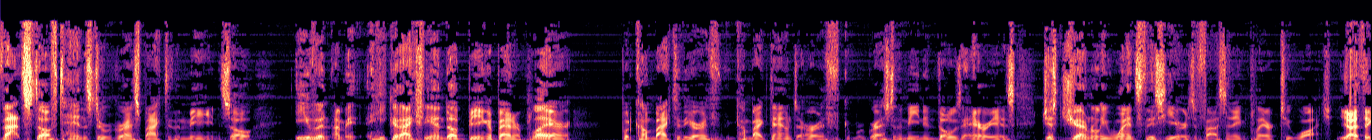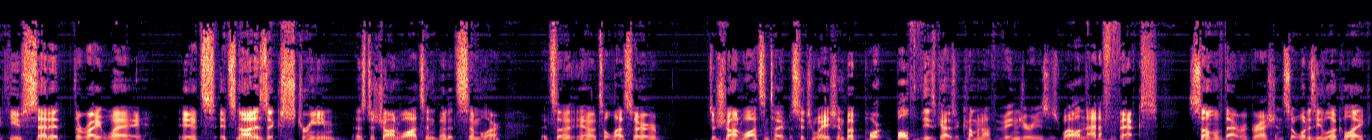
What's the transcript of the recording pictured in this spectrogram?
That stuff tends to regress back to the mean. So even I mean he could actually end up being a better player, but come back to the earth, come back down to earth, regress to the mean in those areas. Just generally, Wentz this year is a fascinating player to watch. Yeah, I think you said it the right way. It's it's not as extreme as Deshaun Watson, but it's similar. It's a you know it's a lesser Deshaun Watson type of situation. But por- both of these guys are coming off of injuries as well, and that affects some of that regression. So what does he look like?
